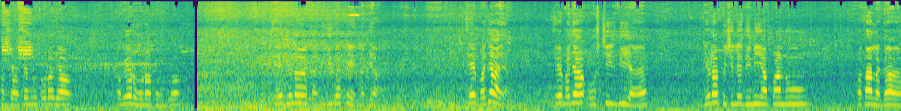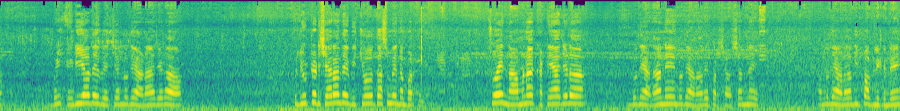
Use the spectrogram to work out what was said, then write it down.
ਪ੍ਰਸ਼ਾਸਨ ਨੂੰ ਥੋੜਾ ਜਿਹਾ ਅਵੇਅਰ ਹੋਣਾ ਪਊਗਾ। ਇਹ ਜਿਹੜਾ ਗੰਦਗੀ ਦਾ ਢੇਰ ਲੱਗਿਆ, ਇਹ ਵਜ੍ਹਾ ਆ। ਇਹ ਵਜ੍ਹਾ ਉਸ ਚੀਜ਼ ਦੀ ਹੈ, ਜਿਹੜਾ ਪਿਛਲੇ ਦਿਨੀ ਆਪਾਂ ਨੂੰ ਪਤਾ ਲੱਗਾ ਬਈ ਇੰਡੀਆ ਦੇ ਵਿੱਚ, ਲੁਧਿਆਣਾ ਜਿਹੜਾ ਪੋਲਿਊਟਡ ਸ਼ਹਿਰਾਂ ਦੇ ਵਿੱਚੋਂ 10ਵੇਂ ਨੰਬਰ ਤੇ ਹੈ। ਸੋ ਇਹ ਨਾਮਣਾ ਖਟਿਆ ਜਿਹੜਾ ਲੁਧਿਆਣਾ ਨੇ, ਲੁਧਿਆਣਾ ਦੇ ਪ੍ਰਸ਼ਾਸਨ ਨੇ, ਲੁਧਿਆਣਾ ਦੀ ਪਬਲਿਕ ਨੇ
